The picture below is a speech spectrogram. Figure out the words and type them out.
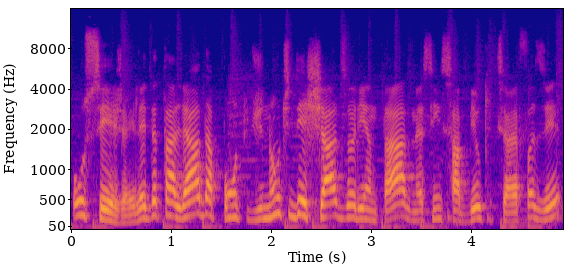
Ou seja, ele é detalhado a ponto de não te deixar desorientado, né, sem saber o que, que você vai fazer,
